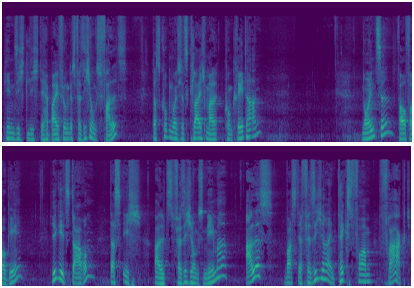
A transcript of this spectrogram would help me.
hinsichtlich der Herbeiführung des Versicherungsfalls. Das gucken wir uns jetzt gleich mal konkreter an. 19 VVG. Hier geht es darum, dass ich als Versicherungsnehmer alles, was der Versicherer in Textform fragt,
